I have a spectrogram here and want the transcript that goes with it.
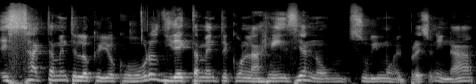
exactamente lo que yo cobro, directamente con la agencia, no subimos el precio ni nada.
